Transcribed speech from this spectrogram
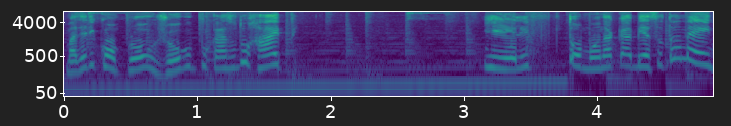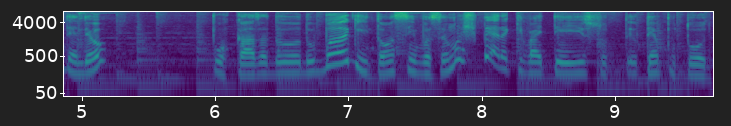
mas ele comprou o jogo por causa do hype. E ele tomou na cabeça também, entendeu? Por causa do, do bug. Então assim, você não espera que vai ter isso o tempo todo.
